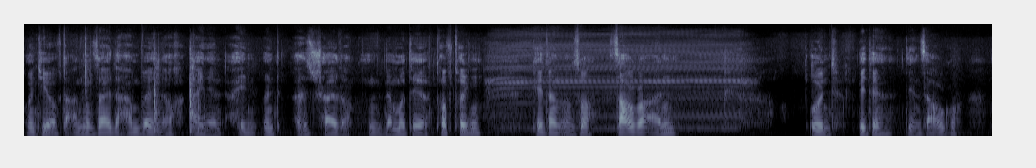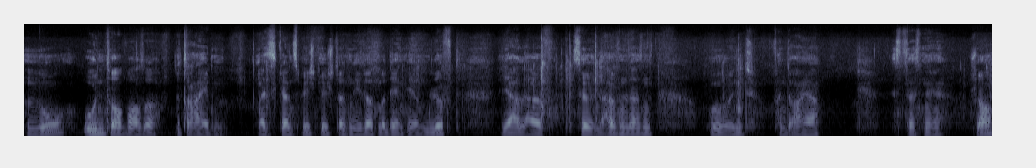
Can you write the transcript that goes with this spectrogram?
Und hier auf der anderen Seite haben wir noch einen Ein- und Ausschalter. Und wenn wir den drauf drücken, geht dann unser Sauger an. Und bitte den Sauger nur unter Wasser betreiben. Das ist ganz wichtig, dass nicht, dass wir den hier im Luftleerlauf so laufen lassen. Und von daher ist das eine ja,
